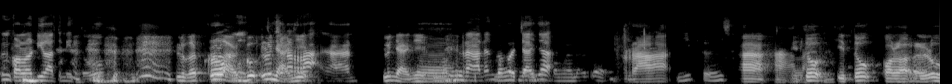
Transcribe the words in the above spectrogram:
Kan kalau di Latin itu Lu kan lu lagu, lu misalkan nyanyi, ra kan. lu nyanyi. Eh, Kadang-kadang gue bacanya ra gitu. Ah, itu itu kalau lu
